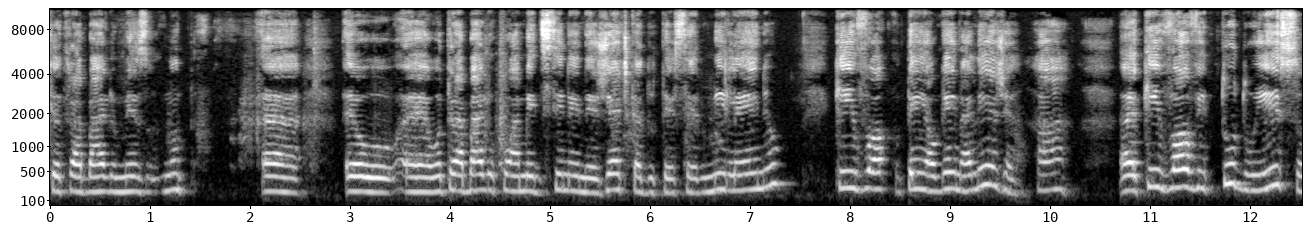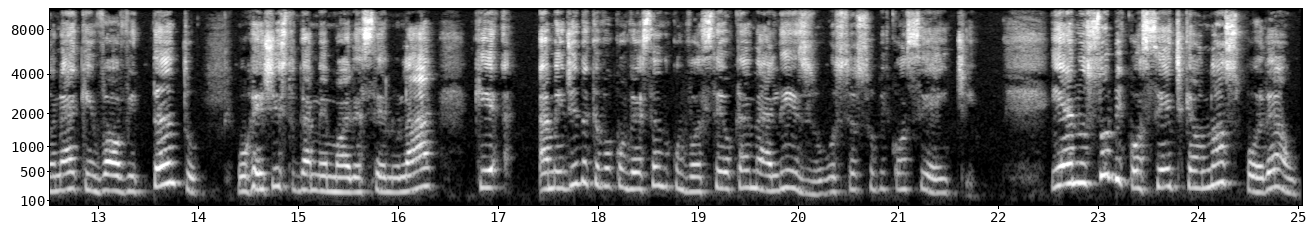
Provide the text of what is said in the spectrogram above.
que eu trabalho mesmo... Ah, eu, é, eu trabalho com a medicina energética do terceiro milênio, que. Tem alguém na linha, Ah, que envolve tudo isso, né? Que envolve tanto o registro da memória celular, que à medida que eu vou conversando com você, eu canalizo o seu subconsciente. E é no subconsciente, que é o nosso porão,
